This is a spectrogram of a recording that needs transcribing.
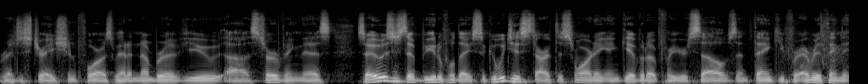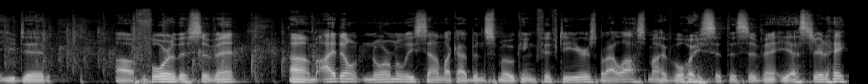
registration for us. We had a number of you uh, serving this. So it was just a beautiful day. So could we just start this morning and give it up for yourselves and thank you for everything that you did uh, for this event. Um, I don't normally sound like I've been smoking 50 years, but I lost my voice at this event yesterday.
